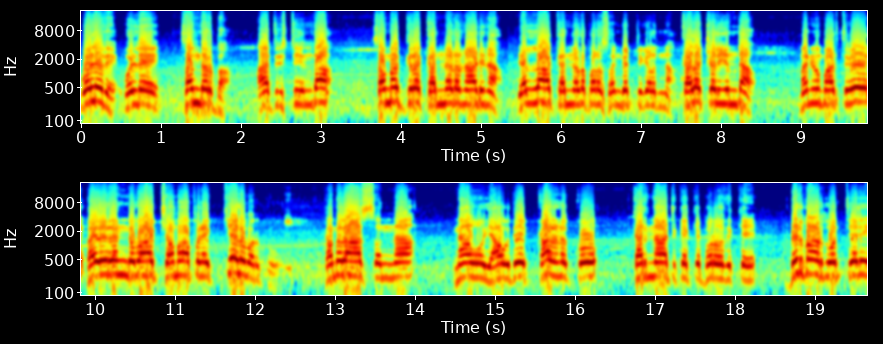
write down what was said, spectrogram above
ಒಳ್ಳೇದೇ, ಒಳ್ಳೆ ಸಂದರ್ಭ. ಆ ದೃಷ್ಟಿಯಿಂದ ಸಮಗ್ರ ಕನ್ನಡ ನಾಡಿನ ಎಲ್ಲಾ ಕನ್ನಡ ಪರ ಸಂಘಟನೆಗಳನ್ನ ಕಳಕಳಿಯಿಂದ ಮನವಿ ಮಾಡ್ತೇವೆ. ಬಹಿರಂಗವಾಗಿ ಕ್ಷಮಾಪಣೆ ಕೇಳುವವರೆಗೂ. ಕಮಲ್ ಹಾಸನ್ನ ನಾವು ಯಾವುದೇ ಕಾರಣಕ್ಕೂ ಕರ್ನಾಟಕಕ್ಕೆ ಬರೋದಕ್ಕೆ ಬಿಡಬಾರ್ದು ಅಂತೇಳಿ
